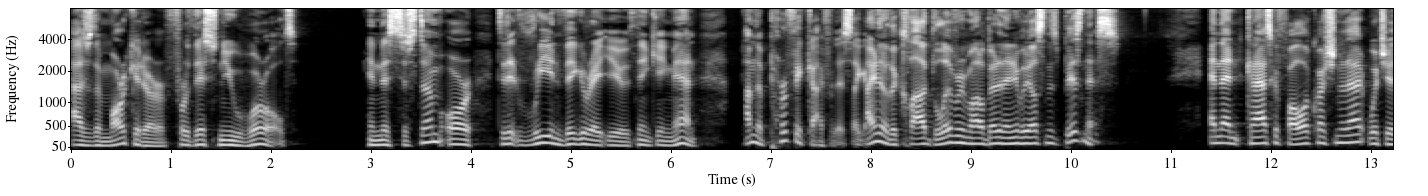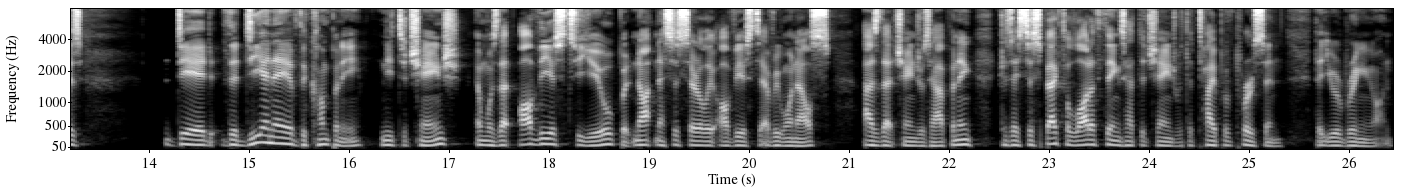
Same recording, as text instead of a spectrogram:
as the marketer for this new world in this system? Or did it reinvigorate you thinking, man, I'm the perfect guy for this? Like, I know the cloud delivery model better than anybody else in this business. And then, can I ask a follow up question to that, which is, did the DNA of the company need to change? And was that obvious to you, but not necessarily obvious to everyone else as that change was happening? Because I suspect a lot of things had to change with the type of person that you were bringing on.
